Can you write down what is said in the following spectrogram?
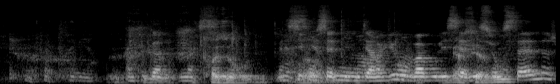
Très bien. En tout cas, merci. Très heureux. Merci pour cette interview. On va vous laisser aller sur scène.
